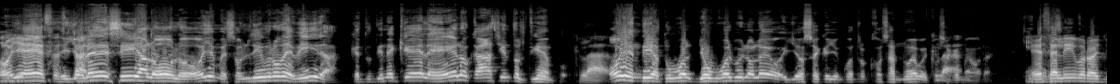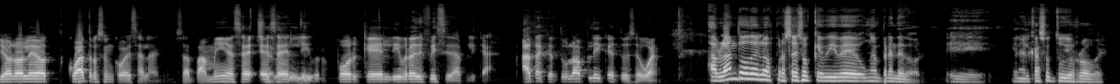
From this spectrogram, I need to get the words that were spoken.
Oye, eso. Y yo le decía a Lolo, oye, me son libros de vida que tú tienes que leerlo cada cierto tiempo. Claro. Hoy en día tú, yo vuelvo y lo leo y yo sé que yo encuentro cosas nuevas y cosas Claro. que mejorar. Ese libro yo lo leo cuatro o cinco veces al año. O sea, para mí ese, ese es el libro. Porque el libro es difícil de aplicar. Hasta que tú lo apliques, tú dices, bueno, Hablando de los procesos que vive un emprendedor, eh, en el caso tuyo, Robert,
